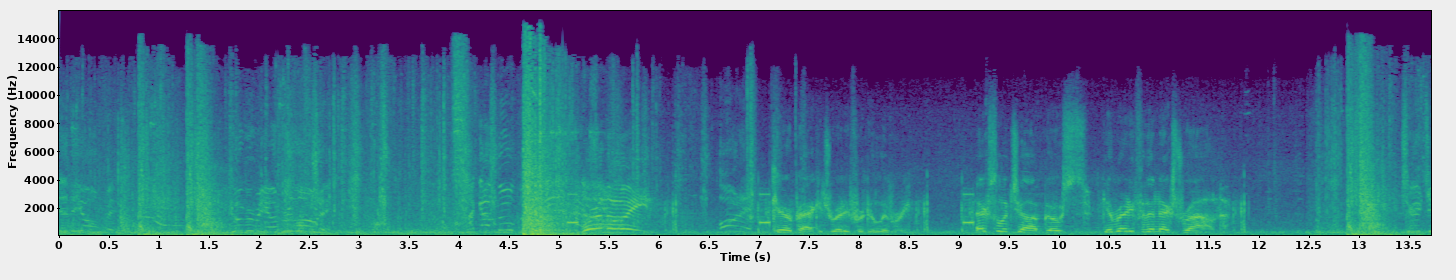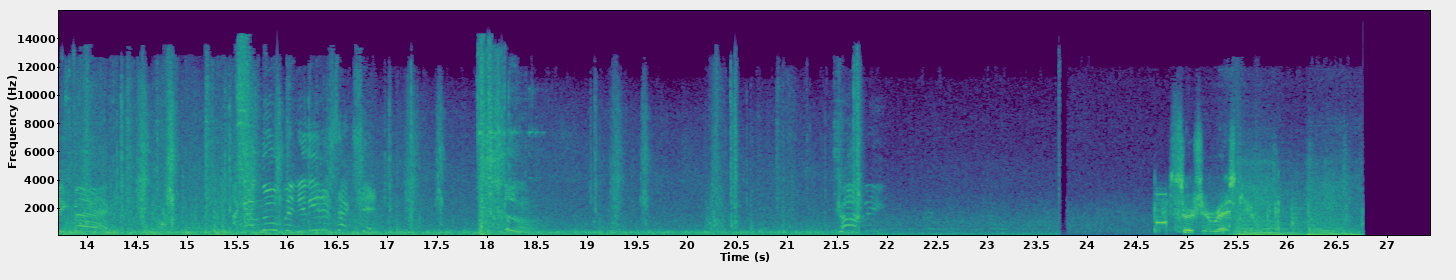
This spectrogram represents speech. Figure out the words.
He's in the open! Cover me, I'm reloading! I got movement! We're in the lead. On it! Care package ready for delivery. Excellent job, Ghosts. Get ready for the next round. Changing mag! I got movement in the intersection! Copy! Search and rescue.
